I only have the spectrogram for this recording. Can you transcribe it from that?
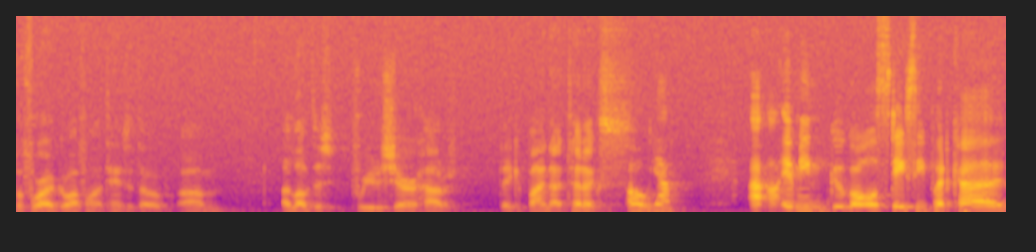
before I go off on a tangent, though, um, I'd love this for you to share how to, they can find that TEDx. Oh yeah, uh, I mean Google Stacy Putka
